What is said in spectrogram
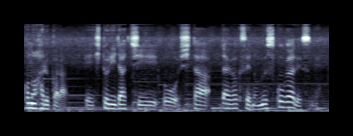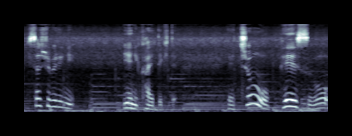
この春から独り立ちをした大学生の息子がですね久しぶりに家に帰ってきてえ超ペースを、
